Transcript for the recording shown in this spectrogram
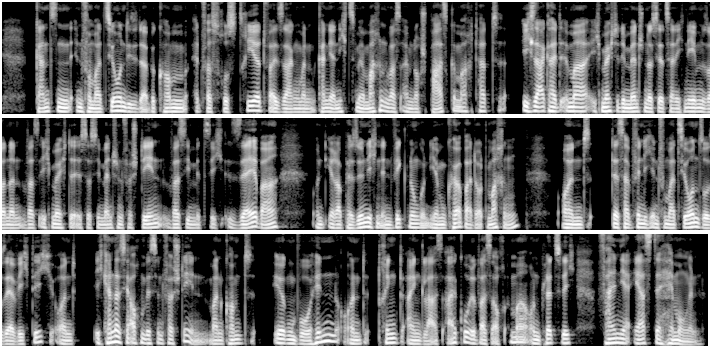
ganzen Informationen, die sie da bekommen, etwas frustriert, weil sie sagen, man kann ja nichts mehr machen, was einem noch Spaß gemacht hat. Ich sage halt immer, ich möchte den Menschen das jetzt ja nicht nehmen, sondern was ich möchte, ist, dass die Menschen verstehen, was sie mit sich selber und ihrer persönlichen Entwicklung und ihrem Körper dort machen. Und deshalb finde ich Informationen so sehr wichtig. Und ich kann das ja auch ein bisschen verstehen. Man kommt irgendwo hin und trinkt ein Glas Alkohol, was auch immer, und plötzlich fallen ja erste Hemmungen.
